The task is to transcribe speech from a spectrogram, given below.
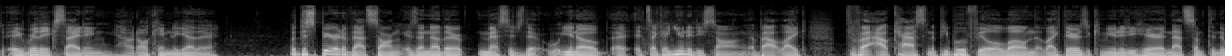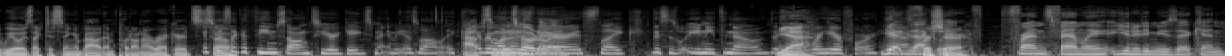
it was really exciting how it all came together. But the spirit of that song is another message that you know. Uh, it's like a unity song about like for the outcasts and the people who feel alone. That like there is a community here, and that's something that we always like to sing about and put on our records. It so feels like a theme song to your gigs, maybe as well. Like everyone who's Absolutely. Totally. there is like, this is what you need to know. This Yeah. is what we're here for. yeah, exactly. For sure. Friends, family, unity music, and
